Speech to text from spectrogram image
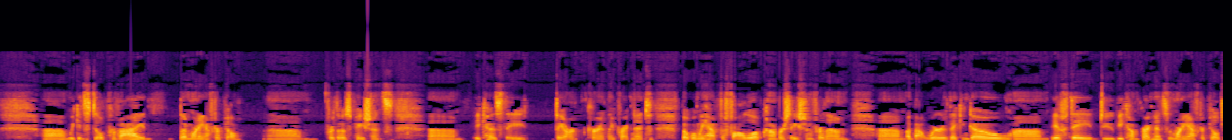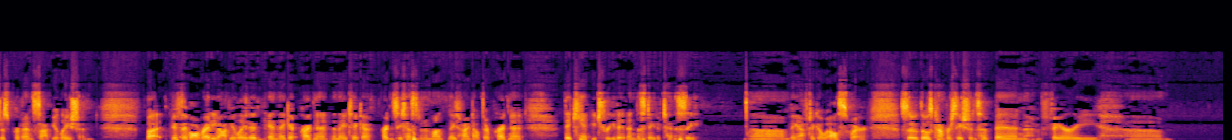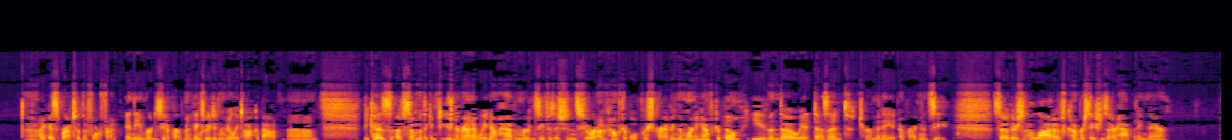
Uh, we can still provide the morning after pill um, for those patients um, because they they aren't currently pregnant. But when we have the follow up conversation for them um, about where they can go um, if they do become pregnant, so the morning after pill just prevents ovulation. But if they've already ovulated and they get pregnant and they take a pregnancy test in a month and they find out they're pregnant, they can't be treated in the state of Tennessee. Um, they have to go elsewhere. So those conversations have been very um, I guess brought to the forefront in the emergency department, things we didn't really talk about. Um, because of some of the confusion around it, we now have emergency physicians who are uncomfortable prescribing the morning after pill, even though it doesn't terminate a pregnancy. So there's a lot of conversations that are happening there.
